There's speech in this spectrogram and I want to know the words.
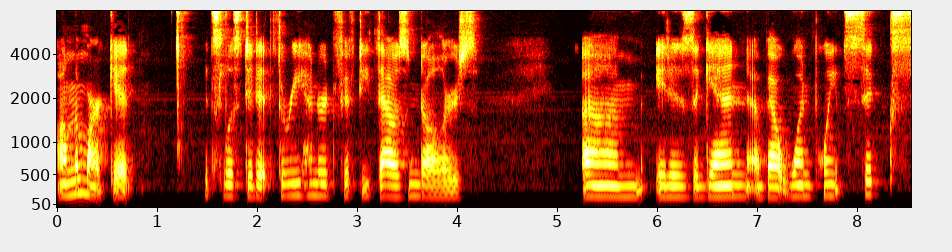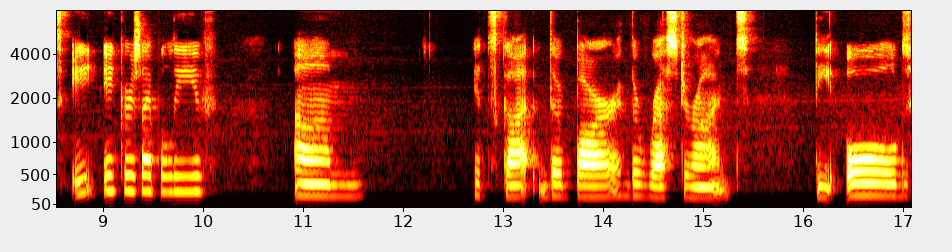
on the market. It's listed at $350,000. Um, it is again about 1.68 acres, I believe. Um, it's got the bar, the restaurant, the old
